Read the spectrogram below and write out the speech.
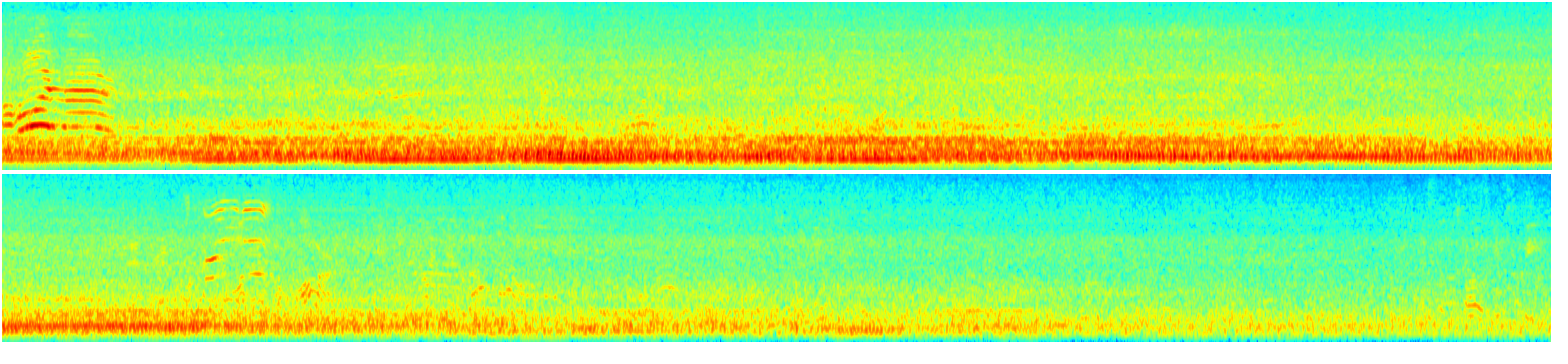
Ahoy, man! Oh, he's speed.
